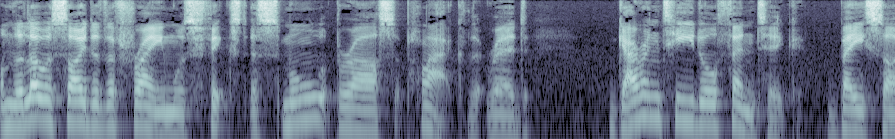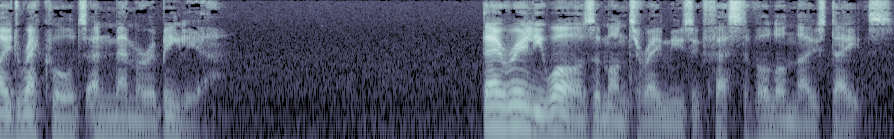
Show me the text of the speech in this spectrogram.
On the lower side of the frame was fixed a small brass plaque that read, Guaranteed Authentic Bayside Records and Memorabilia. There really was a Monterey Music Festival on those dates,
